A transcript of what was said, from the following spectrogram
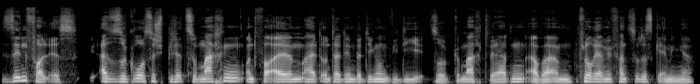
sinnvoll ist, also so große Spiele zu machen und vor allem halt unter den Bedingungen, wie die so gemacht werden. Aber ähm, Florian, wie fandst du das Gaming ja?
